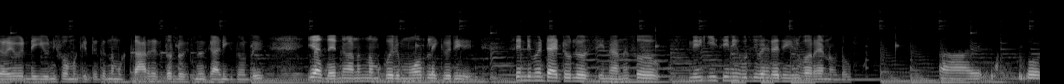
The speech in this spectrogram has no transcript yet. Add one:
ഡ്രൈവറിന്റെ യൂണിഫോം ഒക്കെ ഇട്ടിട്ട് നമുക്ക് കാർ എടുത്തുകൊണ്ട് വരുന്നത് കാണിക്കുന്നുണ്ട്. ഈ ആണ് നമുക്കൊരു മോറിലേക്ക് ഒരു സെന്റിമെന്റ് ആയിട്ടുള്ള ഒരു സീനാണ് സോ എനിക്ക് ഈ സീനെ കുറിച്ച് വേറെ എന്തെങ്കിലും പറയാനുണ്ടോ? ഇപ്പൊ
